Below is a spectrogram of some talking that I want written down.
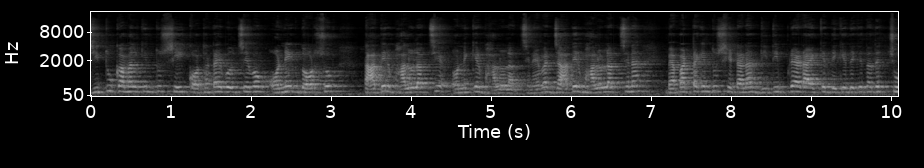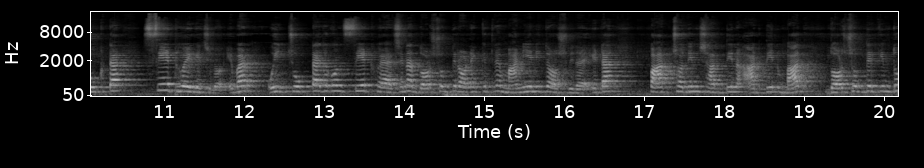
জিতু কামাল কিন্তু সেই কথাটাই বলছে এবং অনেক দর্শক তাদের ভালো লাগছে, অনেকের ভালো লাগছে না। এবার যাদের ভালো লাগছে না, ব্যাপারটা কিন্তু সেটা না। দিতিপ্রিয়া রায়কে দেখে দেখে তাদের চোখটা সেট হয়ে গেছিল। এবার ওই চোখটা যখন সেট হয়ে আছে না, দর্শকদের অনেক ক্ষেত্রে মানিয়ে নিতে অসুবিধা এটা পাঁচ, ছ দিন, সাত দিন, আট দিন বাদ দর্শকদের কিন্তু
